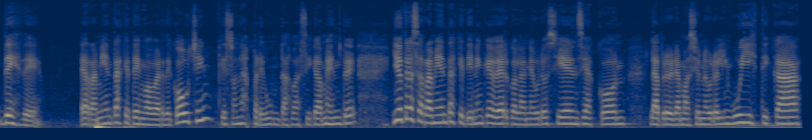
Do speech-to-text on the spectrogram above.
desde herramientas que tengo a ver de coaching, que son las preguntas básicamente, y otras herramientas que tienen que ver con las neurociencias, con la programación neurolingüística.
